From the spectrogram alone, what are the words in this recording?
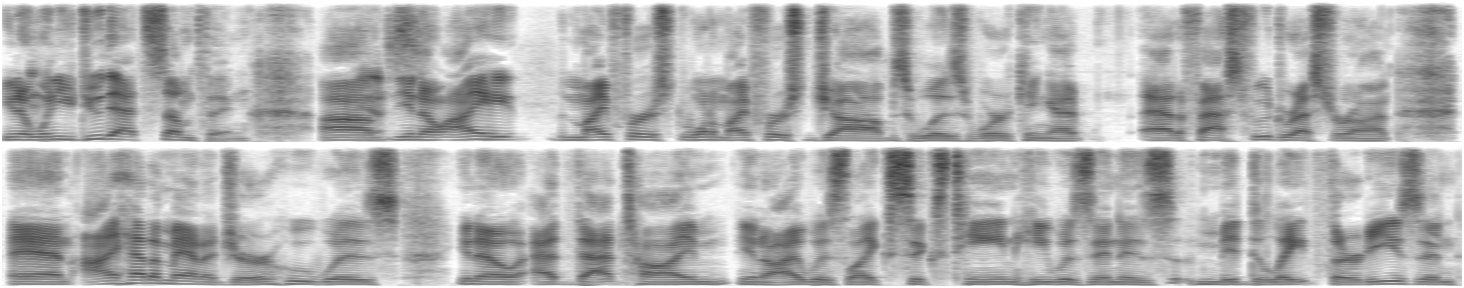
you know when you do that something um, Yes. you know i my first one of my first jobs was working at at a fast food restaurant and I had a manager who was, you know, at that time, you know, I was like 16, he was in his mid to late 30s and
